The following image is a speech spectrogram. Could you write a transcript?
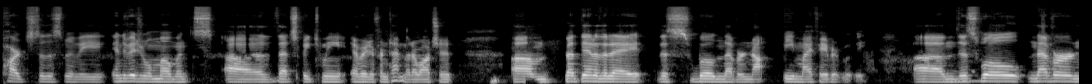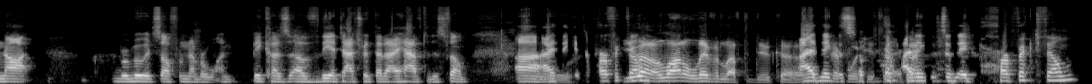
parts to this movie, individual moments uh, that speak to me every different time that I watch it. Um, but at the end of the day, this will never not be my favorite movie. Um, this will never not remove itself from number one because of the attachment that I have to this film. Uh, I think it's a perfect You film. got a lot of living left to do, Code. I think this. I think this is a perfect film.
